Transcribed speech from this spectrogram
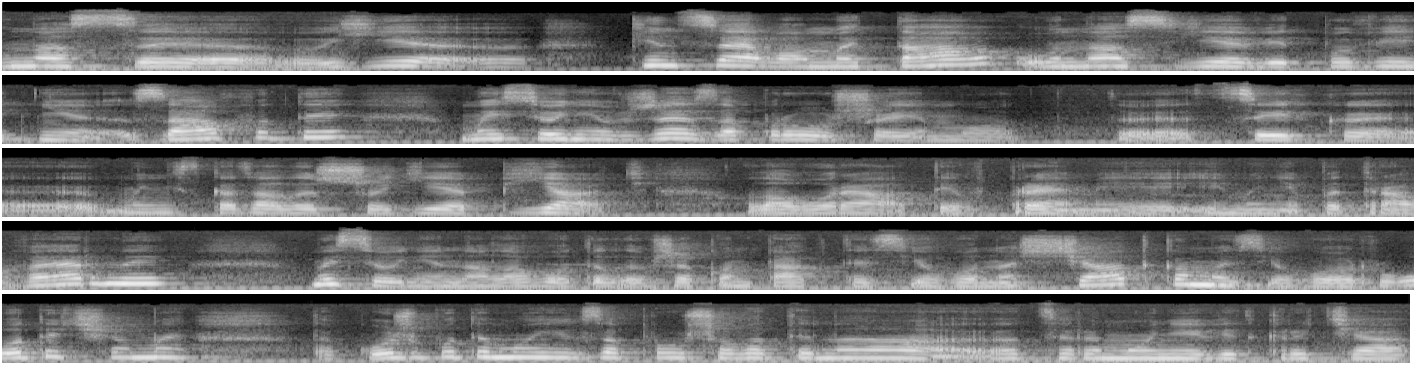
В нас е, є е, кінцева мета, у нас є відповідні заходи. Ми сьогодні вже запрошуємо цих, е, мені сказали, що є п'ять лауреатів премії імені Петра Верни. Ми сьогодні налагодили вже контакти з його нащадками, з його родичами. Також будемо їх запрошувати на церемонії церемонію відкриття.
